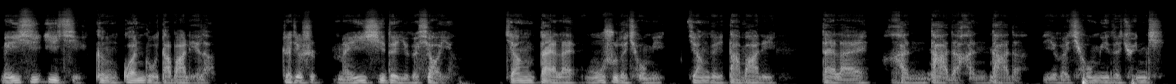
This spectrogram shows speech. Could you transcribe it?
梅西一起更关注大巴黎了，这就是梅西的一个效应，将带来无数的球迷，将给大巴黎带来很大的很大的一个球迷的群体。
